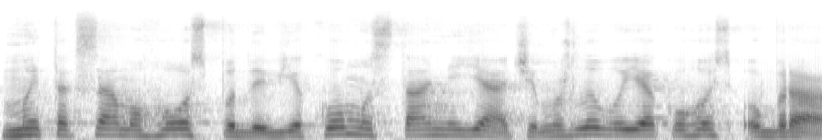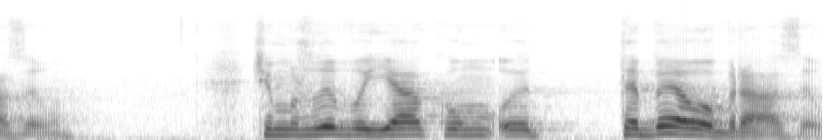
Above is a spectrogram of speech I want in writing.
ми так само, Господи, в якому стані я? Чи, можливо, я когось образив? Чи, можливо, я ком... е, тебе образив?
